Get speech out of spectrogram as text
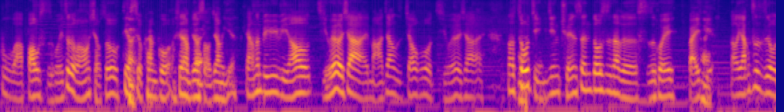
布啊包死灰。这个好像小时候电视有看过，现在比较少这样演。两人比比比，然后几回合下来，马这样子交货，几回合下来，那周瑾已经全身都是那个石灰白点，然后杨志只有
